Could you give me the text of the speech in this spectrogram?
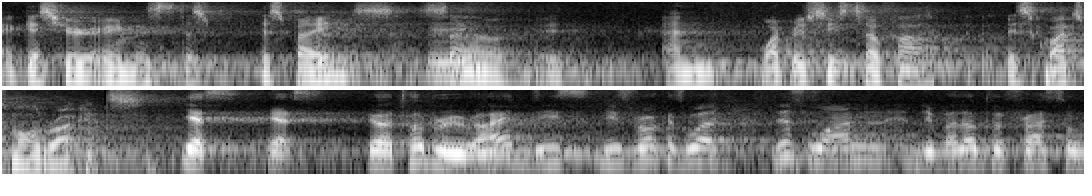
I guess your aim is the s- the space, so it, and what we've seen so far is quite small rockets. Yes, yes, you're totally right. These, these rockets, well, this one developed a thrust of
